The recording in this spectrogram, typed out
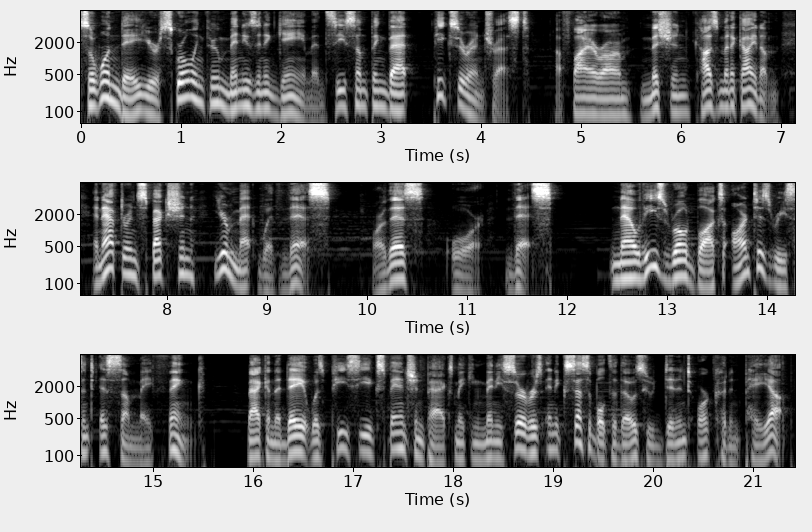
So one day you're scrolling through menus in a game and see something that piques your interest. A firearm, mission, cosmetic item, and after inspection, you're met with this, or this, or this. Now, these roadblocks aren't as recent as some may think. Back in the day, it was PC expansion packs making many servers inaccessible to those who didn't or couldn't pay up.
